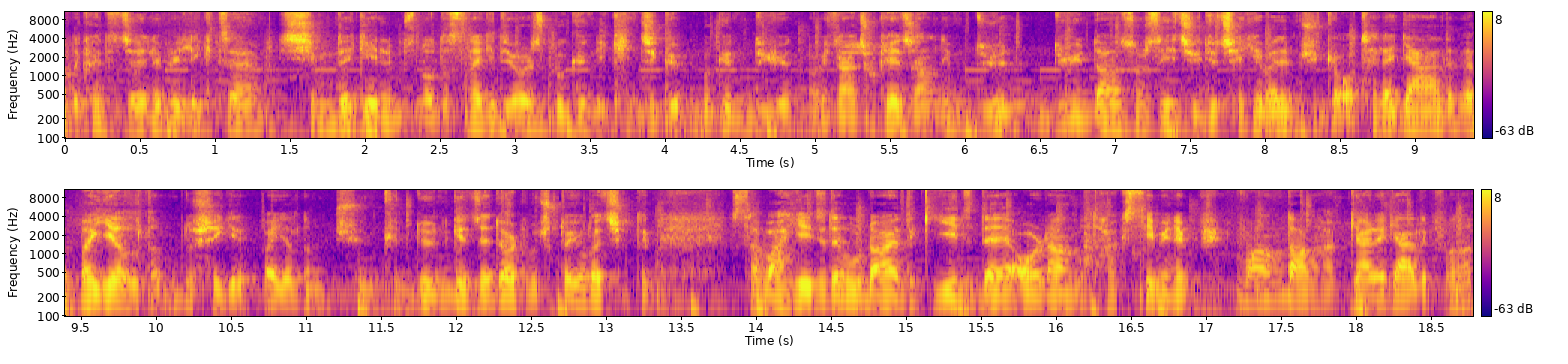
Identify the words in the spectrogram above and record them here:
Uyandık Hatice ile birlikte. Şimdi gelinimizin odasına gidiyoruz. Bugün ikinci gün. Bugün düğün. O yüzden çok heyecanlıyım. Düğün, düğünden sonrası hiç video çekemedim. Çünkü otele geldim ve bayıldım. Duşa girip bayıldım. Çünkü dün gece 4.30'da yola çıktık. Sabah 7'de buradaydık. 7'de oradan taksiye binip Van'dan Hakkari'ye geldik falan.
